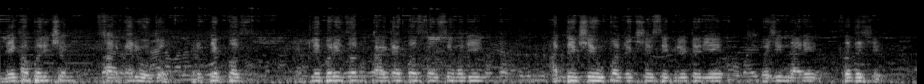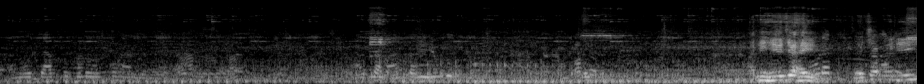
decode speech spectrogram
लेखापरीक्षण सरकारी होतं प्रत्येक पद त्यातले बरेच जण काय काय पद संस्थेमध्ये अध्यक्ष उपाध्यक्ष सेक्रेटरी खजिनदारे सदस्य आणि हे जे आहे त्याच्यामध्ये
